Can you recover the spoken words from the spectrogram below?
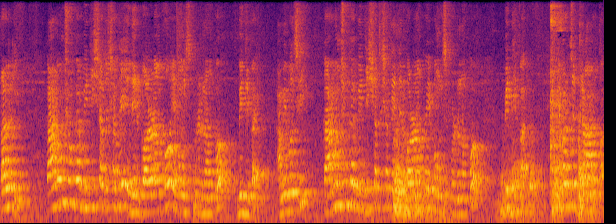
তাহলে কি? কার্বন সংখ্যা বৃদ্ধির সাথে সাথে এদের গণনাঙ্ক এবং স্ফুটনাঙ্ক বৃদ্ধি পায়। আমি বলছি, কার্বন সংখ্যা বৃদ্ধির সাথে সাথে এদের গণনাঙ্ক এবং স্ফুটনাঙ্ক বৃদ্ধি পায়। এবার হচ্ছে দ্রাবতা।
